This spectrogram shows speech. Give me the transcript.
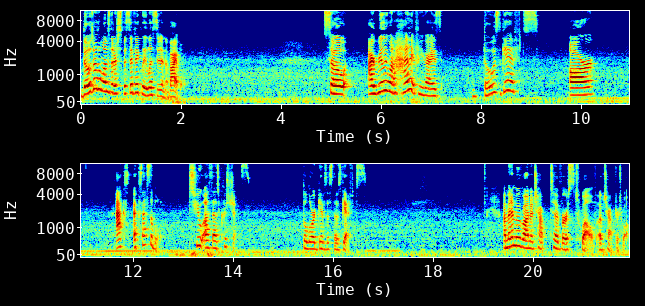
Those are the ones that are specifically listed in the Bible. So, I really want to highlight for you guys those gifts are accessible to us as Christians the Lord gives us those gifts. I'm going to move on to chapter verse 12 of chapter 12.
